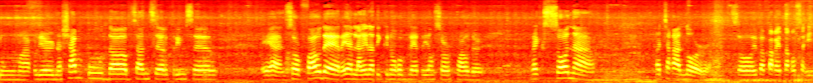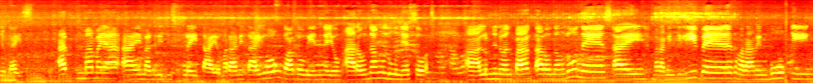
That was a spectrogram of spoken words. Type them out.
yung mga clear na shampoo, Dove, Suncell, Crimcell, Ayan, surf powder. Ayan, lagi natin kinukompleto yung surf powder. Rexona. At saka Nor. So, ipapakita ko sa inyo guys. At mamaya ay magre-display tayo. Marami tayong gagawin ngayong araw ng lunes. So, ah, alam nyo naman pag araw ng lunes ay maraming deliver, maraming booking.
